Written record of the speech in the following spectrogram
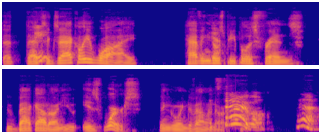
That that's See? exactly why having Yeah. those people as friends who back out on you is worse than going to Valinor. It's terrible. Yeah.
